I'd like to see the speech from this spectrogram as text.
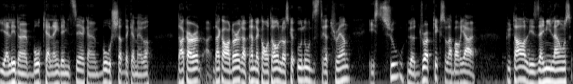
y aller d'un beau câlin d'amitié avec un beau shot de caméra. Dark Order, reprennent le contrôle lorsque Uno distrait Trent et Stu le dropkick sur la barrière. Plus tard, les amis lancent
